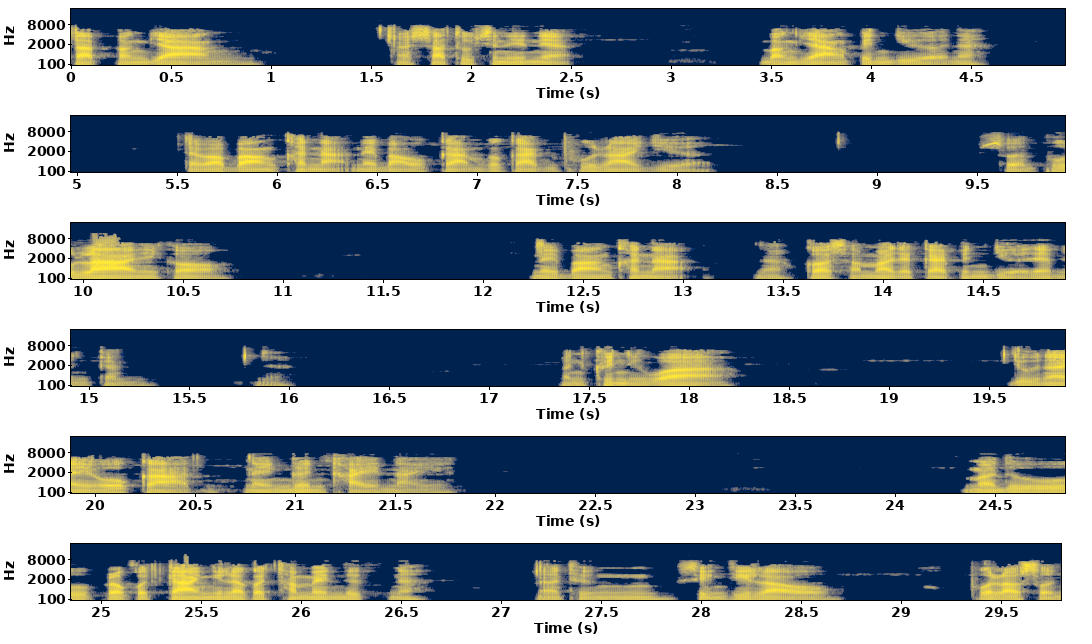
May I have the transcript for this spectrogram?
สัตว์บางอย่าง สัตว์ทุกชนิดเนี่ย บางอย่างเป็นเหยื่อนะแต่ว่าบางขณะในบางโอกาสก็กลายเป็นผู้ล่าเหยื่อ ส่วนผู้ล่านี่ก็ ในบางขณะนะก็สามารถจะกลายเป็นเหยื่อได้เหมือนกันนะมันขึ้นอยู่ว่า อยู่ในโอกาสในเงื่อนไขไหน มาดูปรากฏการณ์นี้แล้วก็ทำให้นึกนะนะถึงสิ่งที่เราพวกเราสน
